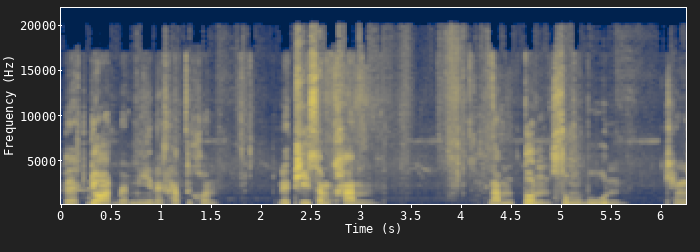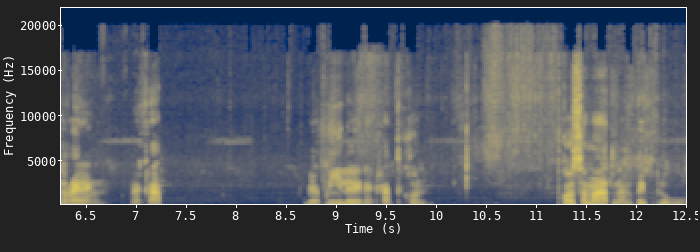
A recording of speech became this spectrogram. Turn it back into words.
แตกยอดแบบนี้นะครับทุกคน และที่สำคัญลำต้นสมบูรณ์แข็งแรงนะครับ แบบนี้เลยนะครับทุกคน ก็สามารถนำไปปลูก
